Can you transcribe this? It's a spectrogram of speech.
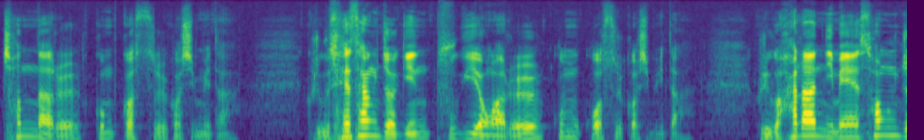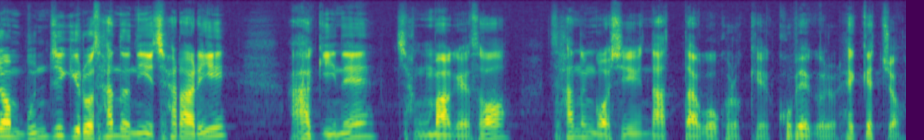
첫날을 꿈꿨을 것입니다. 그리고 세상적인 부귀 영화를 꿈꾸었을 것입니다. 그리고 하나님의 성전 문지기로 사느니 차라리 악인의 장막에서 사는 것이 낫다고 그렇게 고백을 했겠죠.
